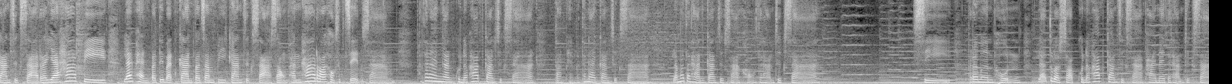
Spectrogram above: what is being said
การศึกษาระยะ 5 ปี และแผนปฏิบัติการประจำปีการศึกษา 2567 3. พัฒนางานคุณภาพการศึกษา ตามแผนพัฒนาการศึกษา และมาตรฐานการศึกษาของสถานศึกษา 4. ประเมินผลและตรวจสอบคุณภาพการศึกษาภายในสถานศึกษา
